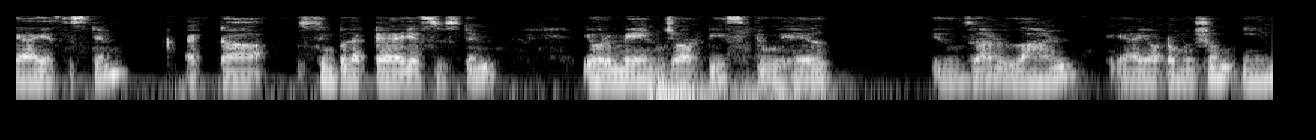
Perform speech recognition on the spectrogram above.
AI assistant, একটা সিম্পল একটা AI assistant. Your main job is to help user learn AI automation in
